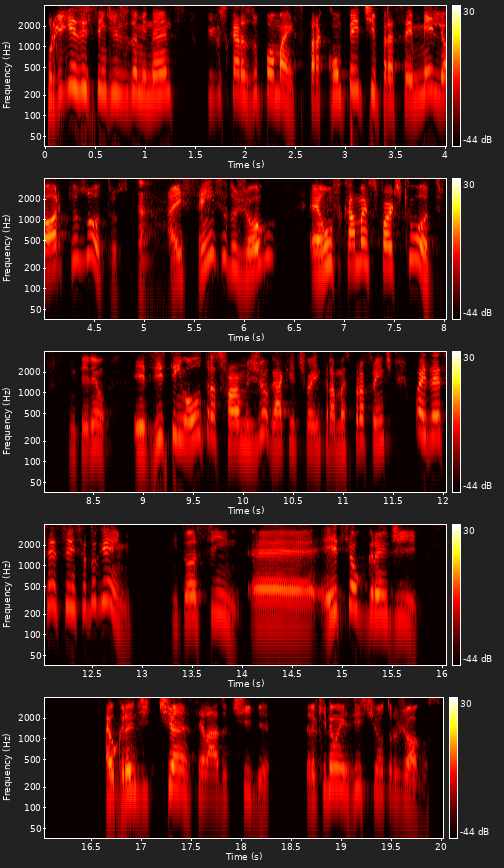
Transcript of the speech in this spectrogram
por que, que existem guilds dominantes? Por que, que os caras upam mais? Pra competir, pra ser melhor que os outros. Ah. A essência do jogo é um ficar mais forte que o outro. Entendeu? Existem outras formas de jogar que a gente vai entrar mais pra frente, mas essa é a essência do game. Então, assim, é, esse é o grande. É o grande chan, sei lá, do Tibia. Entendeu? Que não existe em outros jogos.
